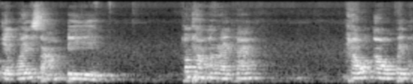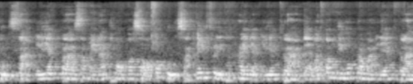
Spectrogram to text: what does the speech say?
เก็บไว้3ปี เขาทำอะไรคะเขาเอาไปขุดสระเลี้ยงปลาสมัยนั้นทกสก็ขุดสระให้ฟรีถ้าใครอยากเลี้ยงปลา แต่ว่าต้องมีงบประมาณเลี้ยงปลา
